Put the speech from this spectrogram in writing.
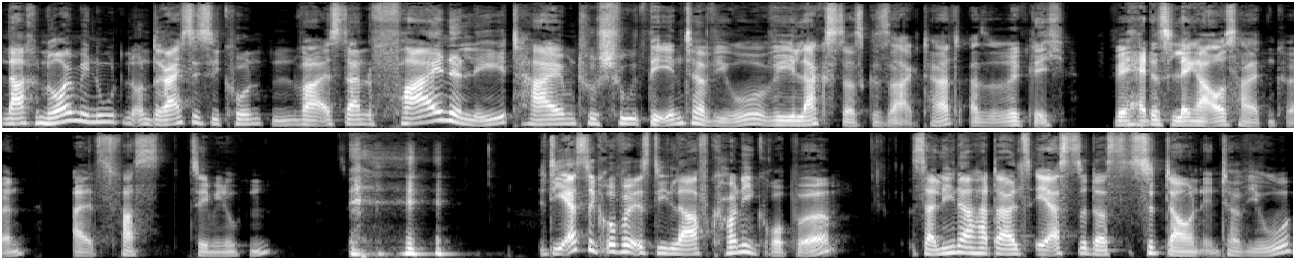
Nach 9 Minuten und 30 Sekunden war es dann finally time to shoot the interview, wie Lux das gesagt hat. Also wirklich, wer hätte es länger aushalten können als fast 10 Minuten. die erste Gruppe ist die Love Conny Gruppe. Salina hatte als erste das Sit-Down-Interview,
